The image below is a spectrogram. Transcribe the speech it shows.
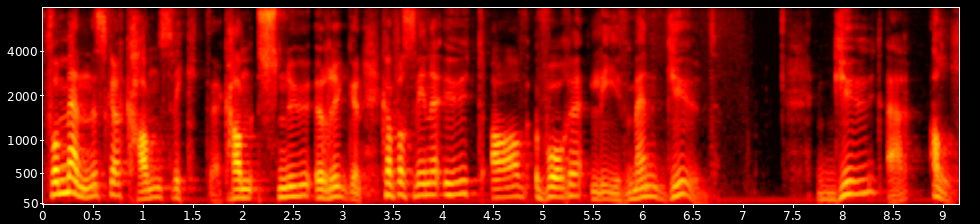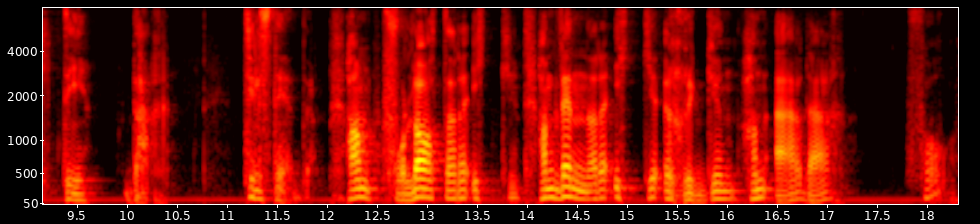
For mennesker kan svikte, kan snu ryggen, kan forsvinne ut av våre liv. Men Gud, Gud er alltid der. Til stede. Han forlater deg ikke. Han vender deg ikke ryggen. Han er der for oss.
